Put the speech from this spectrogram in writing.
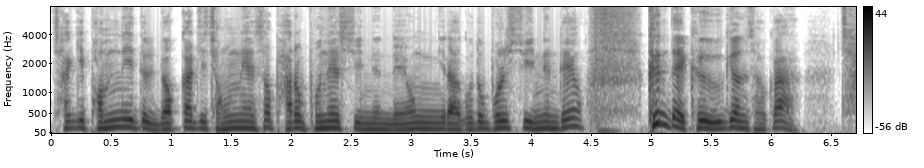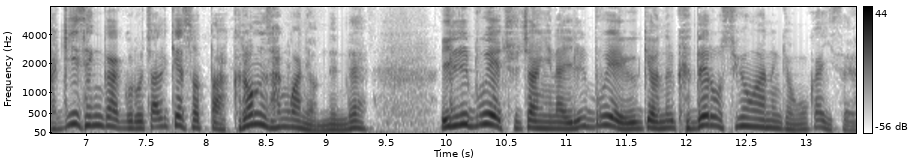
자기 법리들 몇 가지 정리해서 바로 보낼 수 있는 내용이라고도 볼 수 있는데요. 근데 그 의견서가 자기 생각으로 짧게 썼다. 그럼 상관이 없는데 일부의 주장이나 일부의 의견을 그대로 수용하는 경우가 있어요.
